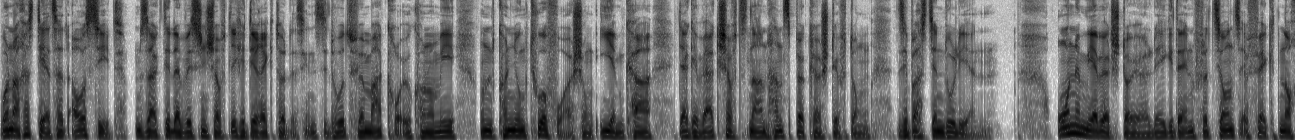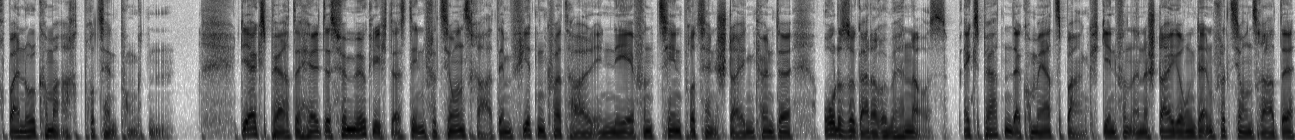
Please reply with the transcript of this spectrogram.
wonach es derzeit aussieht, sagte der wissenschaftliche Direktor des Instituts für Makroökonomie und Konjunkturforschung IMK der gewerkschaftsnahen Hans-Böckler-Stiftung, Sebastian Dullien. Ohne Mehrwertsteuer läge der Inflationseffekt noch bei 0,8 Prozentpunkten. Der Experte hält es für möglich, dass die Inflationsrate im vierten Quartal in Nähe von 10 Prozent steigen könnte oder sogar darüber hinaus. Experten der Commerzbank gehen von einer Steigerung der Inflationsrate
